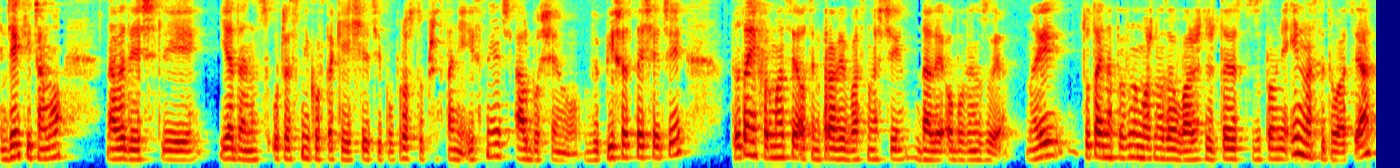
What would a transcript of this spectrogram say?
dzięki czemu nawet jeśli jeden z uczestników takiej sieci po prostu przestanie istnieć albo się wypisze z tej sieci, to ta informacja o tym prawie własności dalej obowiązuje. No i tutaj na pewno można zauważyć, że to jest zupełnie inna sytuacja,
